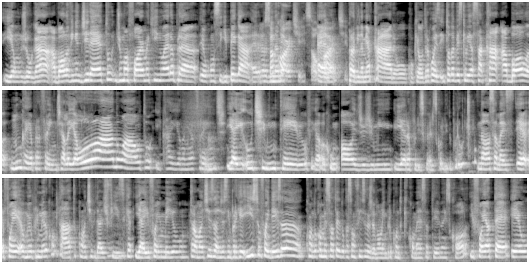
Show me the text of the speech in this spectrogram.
iam jogar, a bola vinha direto de uma forma que não era pra eu conseguir pegar. Era, era só corte. Minha... Só o era corte. Pra vir na minha cara ou qualquer outra coisa. E toda vez que eu ia sacar a bola, nunca ia pra frente. Ela ia lá no alto e caía na minha frente. E aí o time inteiro ficava com ódio de mim. E era por isso que eu era escolhido por último. Nossa, mas é, foi o meu primeiro contato com atividade física. E aí foi meio traumatizante, assim, porque isso foi desde a, quando começou a ter educação física. Já não lembro quanto que começa a ter na escola. E foi até eu.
